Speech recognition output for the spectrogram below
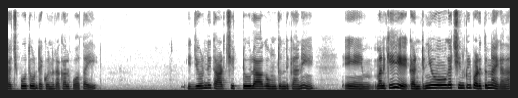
చచ్చిపోతూ ఉంటాయి. కొన్ని రకాలు పోతాయి. ఇది చూడండి తాటి చెట్టు లాగా ఉంటుంది కానీ మనకి కంటిన్యూగా చినుకులు పడుతున్నాయి కదా.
